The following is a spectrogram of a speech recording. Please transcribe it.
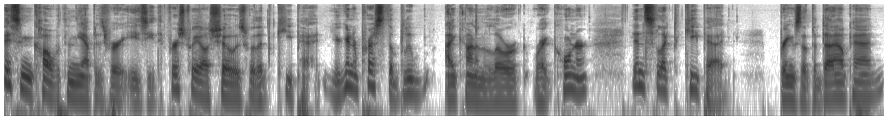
Placing a call within the app is very easy. The first way I'll show is with a keypad. You're going to press the blue icon in the lower right corner, then select keypad. Brings up the dial pad,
